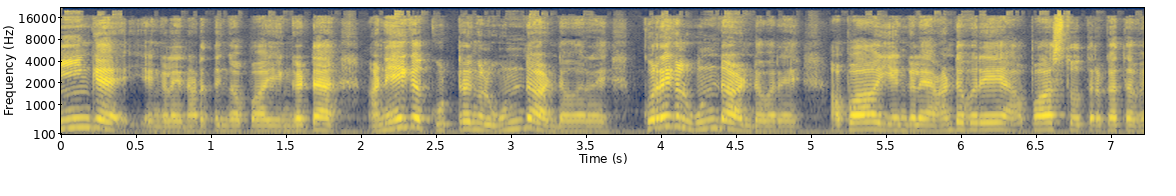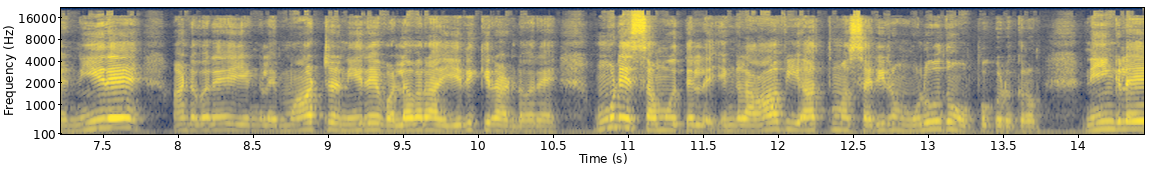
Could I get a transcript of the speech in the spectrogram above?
நீங்க எங்களை நடத்துங்கப்பா எங்கிட்ட அநேக குற்றங்கள் உண்டு ஆண்டவரே. குறைகள் உண்டு ஆண்டவரே. அப்பா எங்களை ஆண்டவரே அப்பா ஸ்தோத்திர கத்தவன் நீரே. ஆண்டவரே எங்களை மாற்ற நீரே வல்லவராக இருக்கிற ஆண்டவரே. உங்களுடைய சமூகத்தில் எங்களை ஆவி ஆத்மா சரீரம் முழுவதும் ஒப்பு கொடுக்கிறோம் நீங்களே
